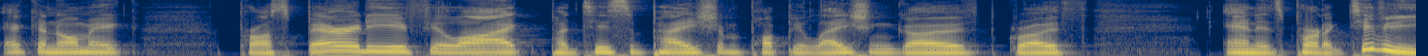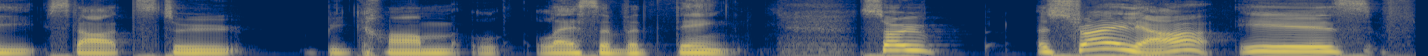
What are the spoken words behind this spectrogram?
economic prosperity, if you like, participation, population growth, and its productivity starts to become less of a thing. So Australia is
